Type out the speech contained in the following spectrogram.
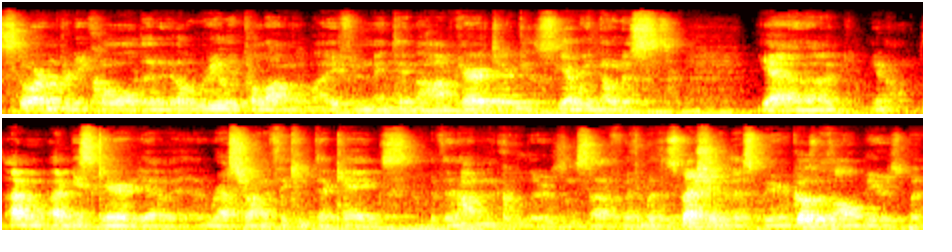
store them pretty cold, and it'll really prolong the life and maintain the hop character. Because yeah, we noticed. Yeah, the, you know, I'm, I'd be scared. Yeah, a restaurant if they keep their kegs if they're not in the coolers and stuff. With, with especially with this beer, it goes with all beers, but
